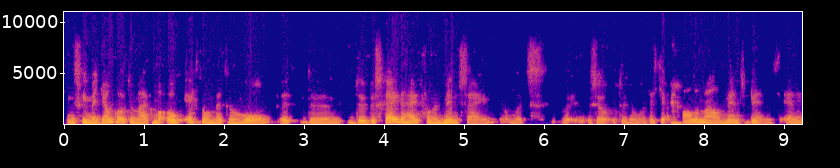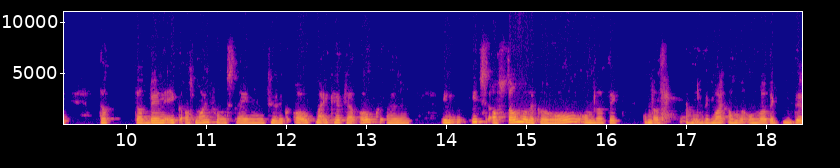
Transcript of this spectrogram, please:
misschien met Janko te maken, maar ook echt wel met de rol, het, de, de bescheidenheid van het mens zijn, om het eh, zo te noemen. Dat je allemaal mens bent. En dat, dat ben ik als mindfulness trainer natuurlijk ook, maar ik heb daar ook een, een iets afstandelijke rol, omdat ik, omdat, omdat, ik, omdat ik de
